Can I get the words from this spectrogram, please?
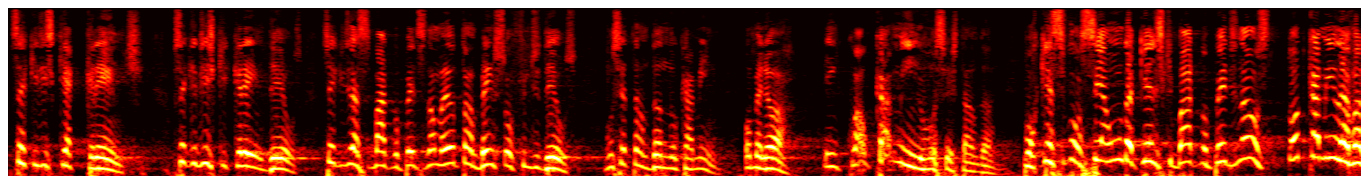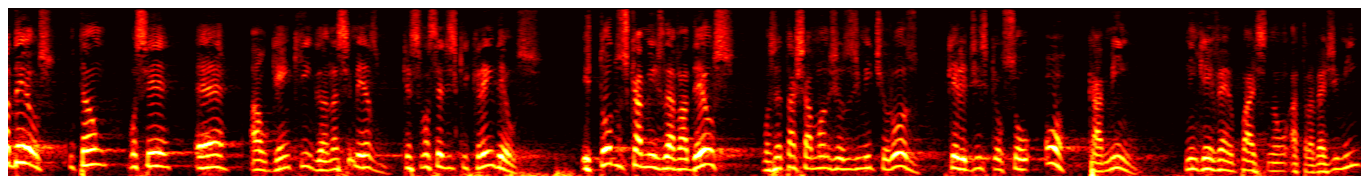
você que diz que é crente, você que diz que crê em Deus, você que diz assim, bate no peito e diz, não, mas eu também sou filho de Deus. Você está andando no caminho? Ou melhor, em qual caminho você está andando? Porque se você é um daqueles que bate no peito e diz, não, todo caminho leva a Deus, então você é alguém que engana a si mesmo. Porque se você diz que crê em Deus e todos os caminhos levam a Deus, você está chamando Jesus de mentiroso, porque ele diz que eu sou o caminho. Ninguém vem ao Pai senão através de mim.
